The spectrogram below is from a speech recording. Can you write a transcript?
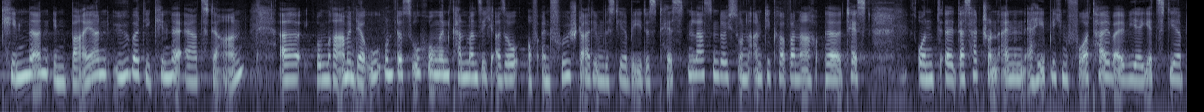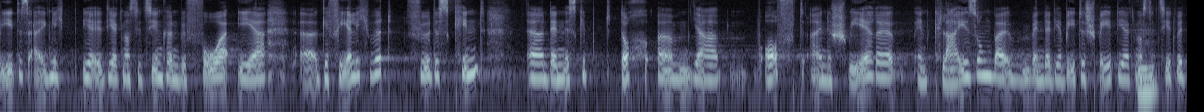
Kindern in Bayern über die Kinderärzte an. Äh, Im Rahmen der U-Untersuchungen kann man sich also auf ein Frühstadium des Diabetes testen lassen durch so einen Antikörpertest. Und äh, das hat schon einen erheblichen Vorteil, weil wir jetzt Diabetes eigentlich äh, diagnostizieren können, bevor er äh, gefährlich wird für das Kind. Äh, denn es gibt doch ähm, ja oft eine schwere Entgleisung, bei, wenn der Diabetes spät diagnostiziert wird,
